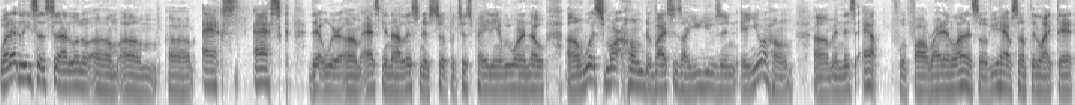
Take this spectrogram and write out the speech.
Well, that leads us to our little um, um, uh, ask ask that we're um, asking our listeners to participate in. We want to know um, what smart home devices are you using in your home, um, and this app will fall right in line. So if you have something like that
